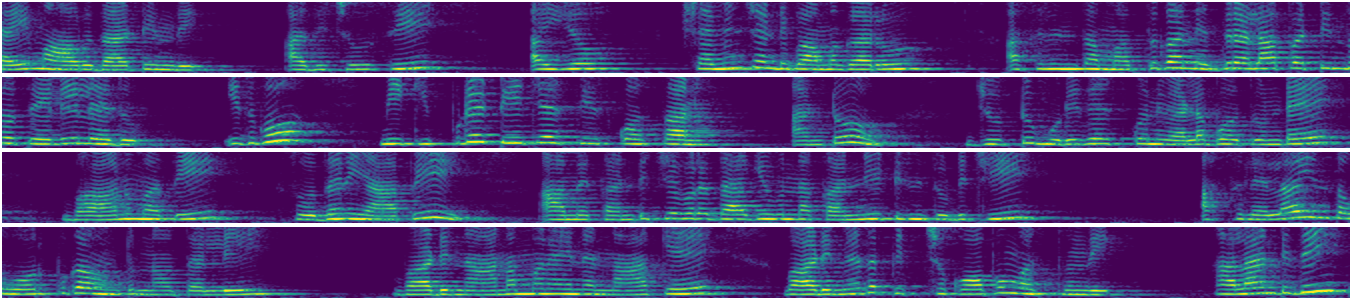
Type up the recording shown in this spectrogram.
టైం ఆరు దాటింది. అది చూసి అయ్యో క్షమించండి బామ్మగారు. అసలు ఇంత మత్తుగా నిద్ర ఎలా పట్టిందో తెలియలేదు. ఇదిగో మీకు ఇప్పుడే టీచర్స్ తీసుకొస్తాను అంటూ జుట్టు ముడివేసుకొని వెళ్ళబోతుంటే భానుమతి సుధని ఆపి ఆమె కంటి చివర దాగి ఉన్న కన్నీటిని తుడిచి అసలు ఎలా ఇంత ఓర్పుగా ఉంటున్నావు తల్లి? వాడి నానమ్మనైన నాకే వాడి మీద పిచ్చ కోపం వస్తుంది. అలాంటిది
